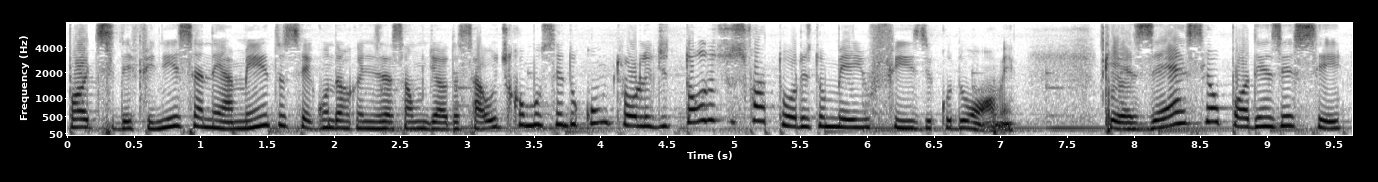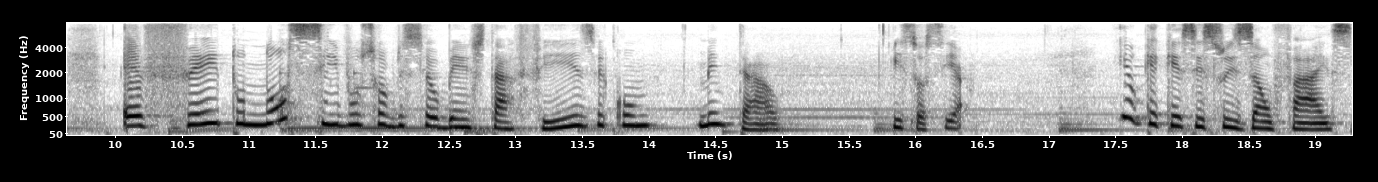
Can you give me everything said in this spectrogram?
Pode-se definir saneamento, segundo a Organização Mundial da Saúde, como sendo o controle de todos os fatores do meio físico do homem, que exercem ou podem exercer efeito nocivo sobre seu bem-estar físico, mental e social. E o que, que esse SUSão faz?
